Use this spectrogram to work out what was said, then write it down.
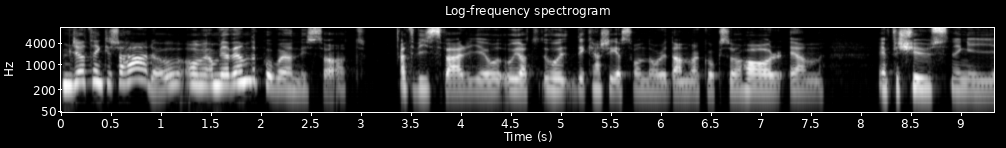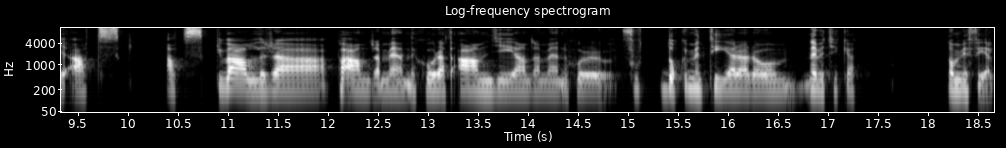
Men jag tänker så här då, om, om jag vänder på vad jag nyss sa, att, att vi i Sverige, och, och, jag, och det kanske är så i Norge och Danmark också, har en, en förtjusning i att, att skvallra på andra människor, att ange andra människor, dokumentera dem när vi tycker att de gör fel.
